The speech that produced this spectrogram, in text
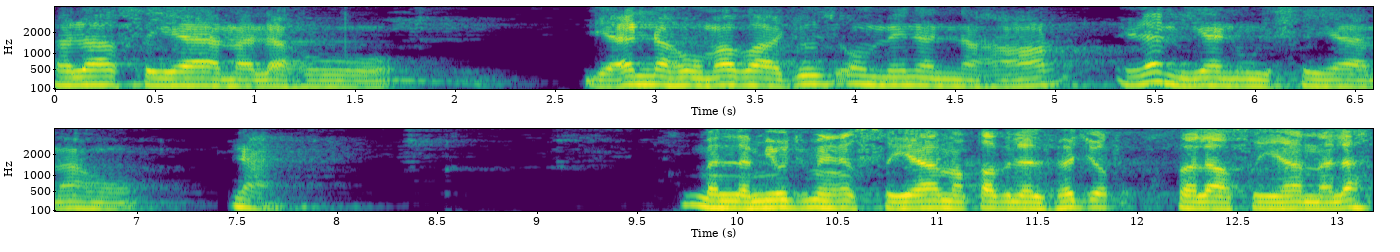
فلا صيام له. لأنه مضى جزء من النهار لم ينوي صيامه. نعم. من لم يجمع الصيام قبل الفجر فلا صيام له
